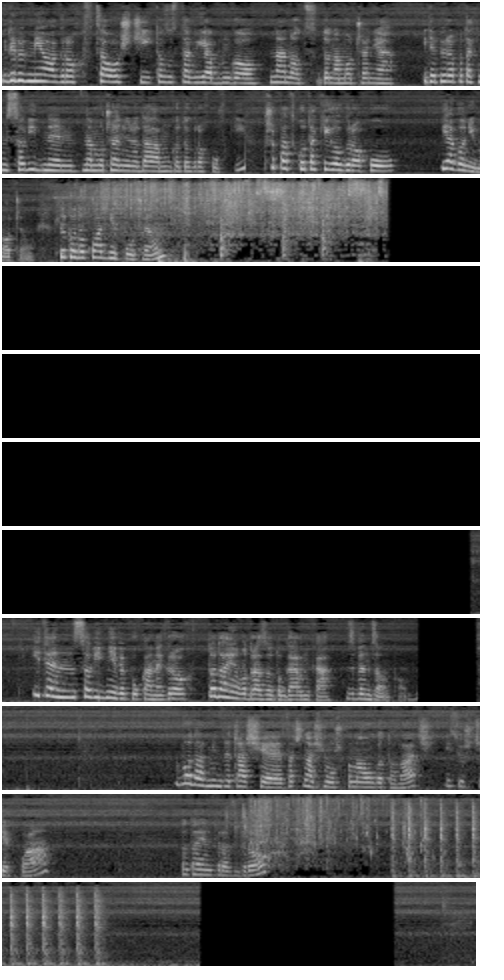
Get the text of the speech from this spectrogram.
Gdybym miała groch w całości, to zostawiłabym go na noc do namoczenia i dopiero po takim solidnym namoczeniu dodałam go do grochówki. W przypadku takiego grochu ja go nie moczę, tylko dokładnie płuczę. I ten solidnie wypłukany groch dodaję od razu do garnka z wędzonką. Woda w międzyczasie zaczyna się już pomału gotować. Jest już ciepła. Dodaję teraz groch.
